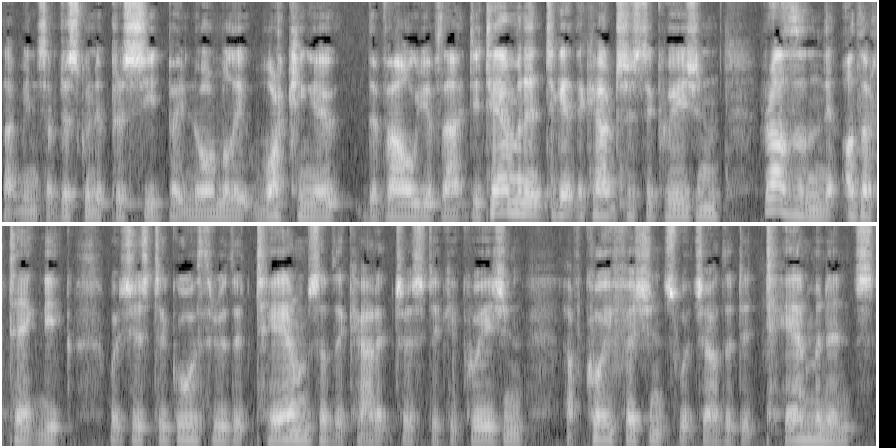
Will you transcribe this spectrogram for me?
that means I'm just going to proceed by normally working out the value of that determinant to get the characteristic equation, rather than the other technique, which is to go through the terms of the characteristic equation, have coefficients which are the determinants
